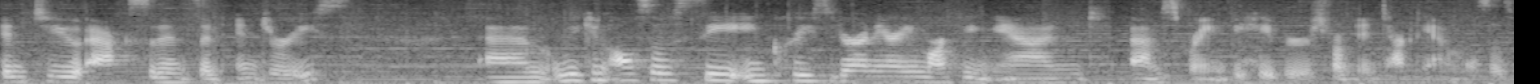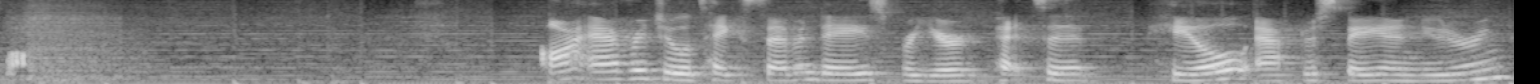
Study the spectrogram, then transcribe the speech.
into accidents and injuries. Um, we can also see increased urinary marking and um, spraying behaviors from intact animals as well. On average, it will take seven days for your pet to heal after spay and neutering.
